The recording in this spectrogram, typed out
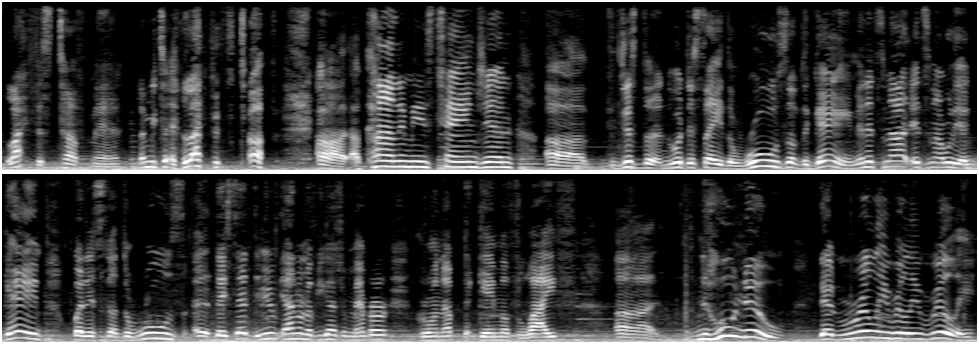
Life is tough, man. Let me tell you, life is tough. Uh, economy's changing. Uh, just the, what to say, the rules of the game, and it's not it's not really a game, but it's the, the rules. Uh, they said I don't know if you guys remember growing up the game of life. Uh, who knew that really, really, really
